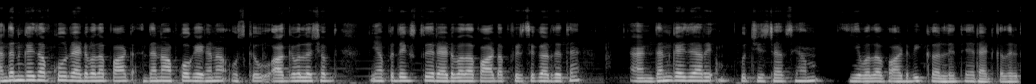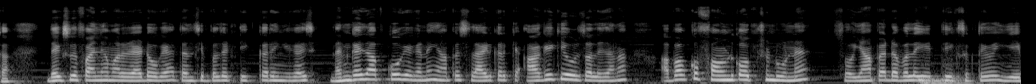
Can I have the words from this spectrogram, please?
एंड देन गाइज़ आपको रेड वाला पार्ट देन आपको क्या करना, उसके आगे वाला शब्द। तो यहाँ पे देख सकते हैं रेड वाला पार्ट आप फिर से कर देते हैं। एंड देन गाइज़ यार, कुछ स्टेप से हम ये वाला पार्ट भी कर लेते हैं रेड कलर का। देख सकते फाइनली हमारा रेड हो गया। देन सिंपल से टिक करेंगे गाइज़ देन गाइज़ आपको क्या करना है, यहाँ पे स्लाइड करके आगे की ओर चले जाना। अब आपको फाउंड का ऑप्शन ढूंढना है। सो so, यहाँ पे डबल ए देख सकते हो ये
